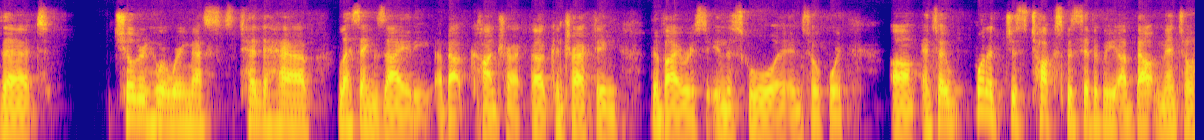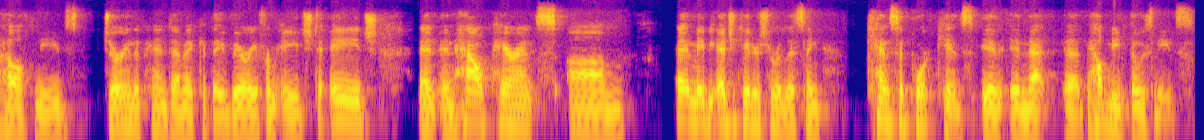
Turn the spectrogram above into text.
that children who are wearing masks tend to have less anxiety about contract, uh, contracting the virus in the school and so forth. Um, and so I want to just talk specifically about mental health needs during the pandemic, if they vary from age to age, and, and how parents um, and maybe educators who are listening can support kids in, in that, uh, help meet those needs.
